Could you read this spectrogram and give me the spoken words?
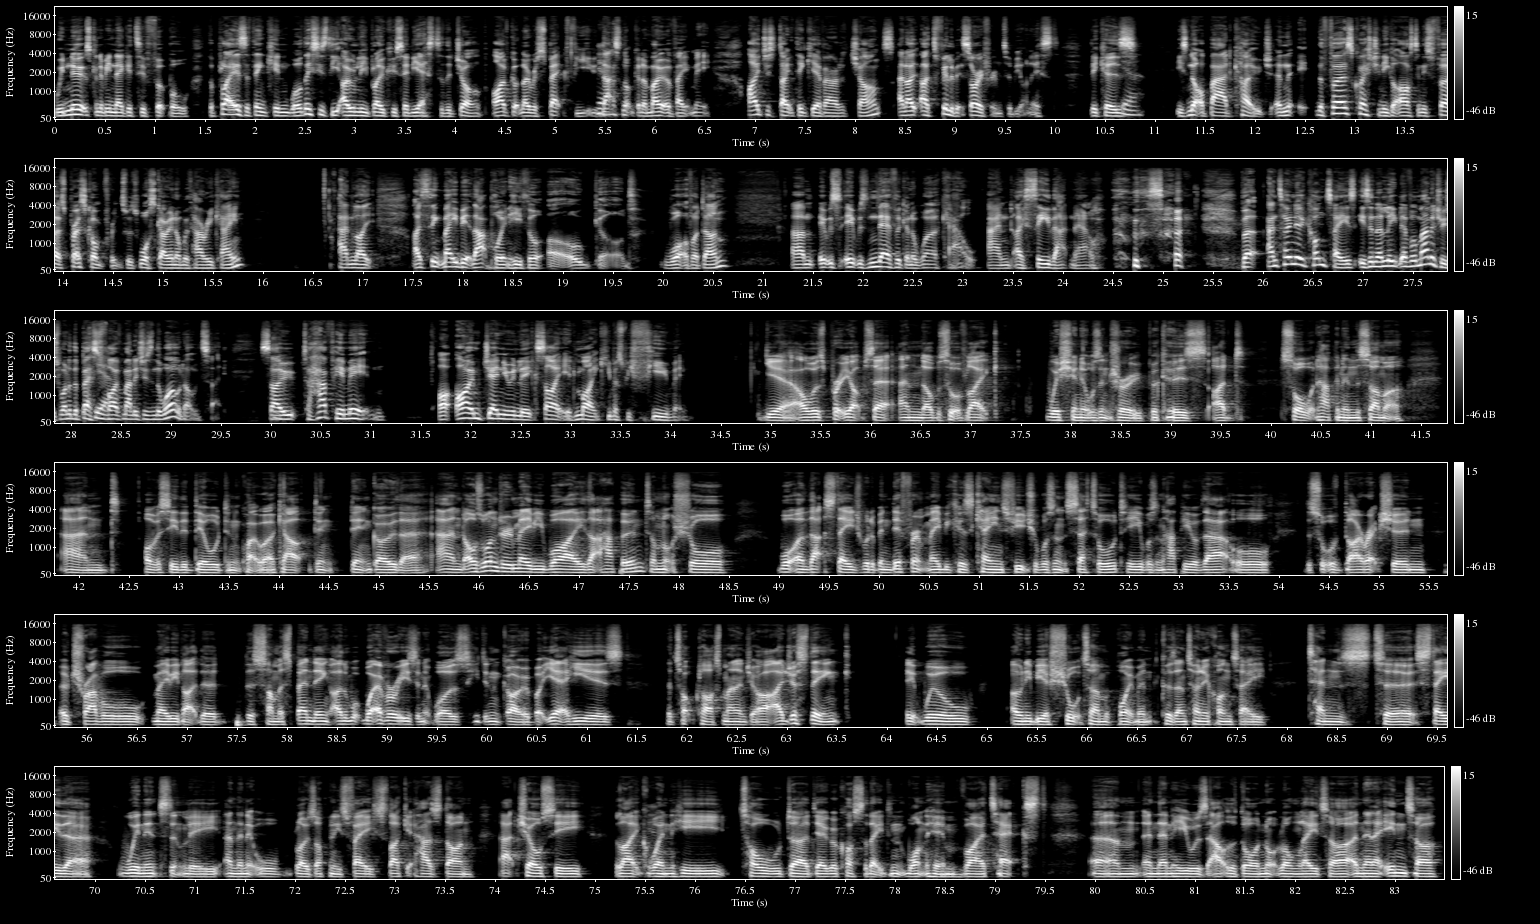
We knew it's going to be negative football. The players are thinking, well, this is the only bloke who said yes to the job. I've got no respect for you. Yeah. That's not going to motivate me. I just don't think he ever had a chance, and I, I'd feel a bit sorry for him to be honest, because. Yeah. He's not a bad coach. And the first question he got asked in his first press conference was, What's going on with Harry Kane? And like, I think maybe at that point he thought, oh God, what have I done? Um, it was it was never going to work out, and I see that now. so, but Antonio Conte is, is an elite level manager. He's one of the best yeah. five managers in the world, I would say. So mm. to have him in, I, I'm genuinely excited. Mike, you must be fuming. Yeah, I was pretty upset, and I was sort of like wishing it wasn't true because I'd saw what happened in the summer, and obviously the deal didn't quite work out, didn't didn't go there, and I was wondering maybe why that happened. I'm not sure what at that stage would have been different. Maybe because Kane's future wasn't settled, he wasn't happy with that, or the sort of direction of travel, maybe like the the summer spending, and whatever reason it was, he didn't go. But yeah, he is a top class manager. I just think it will only be a short term appointment because Antonio Conte tends to stay there, win instantly, and then it all blows up in his face, like it has done at Chelsea, like when he told uh, Diego Costa that he didn't want him via text. Um, and then he was out the door not long later. And then at Inter,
